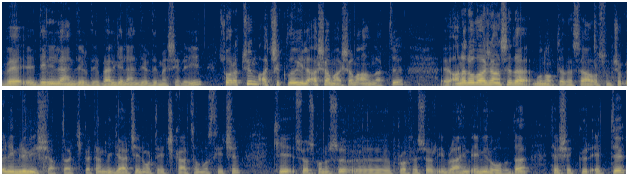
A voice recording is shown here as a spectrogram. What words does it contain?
ve e, delillendirdi, belgelendirdi meseleyi. Sonra tüm açıklığıyla aşama aşama anlattı. E, Anadolu Ajansı da bu noktada sağ olsun çok önemli bir iş yaptı hakikaten bir gerçeğin ortaya çıkartılması için. Ki söz konusu e, Profesör İbrahim Emiroğlu da teşekkür etti.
